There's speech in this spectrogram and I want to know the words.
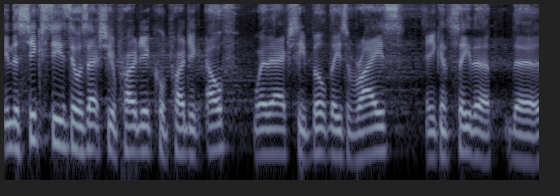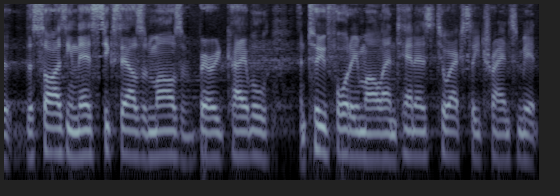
In the 60s, there was actually a project called Project ELF where they actually built these arrays. And you can see the, the, the sizing there 6,000 miles of buried cable and two 14 mile antennas to actually transmit.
